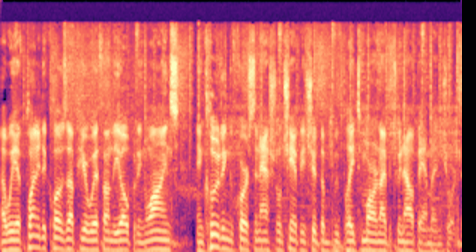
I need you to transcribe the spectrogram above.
Uh, we have plenty to close up here with on the opening lines, including, of course, the national championship that will be played tomorrow night between Alabama and Georgia.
